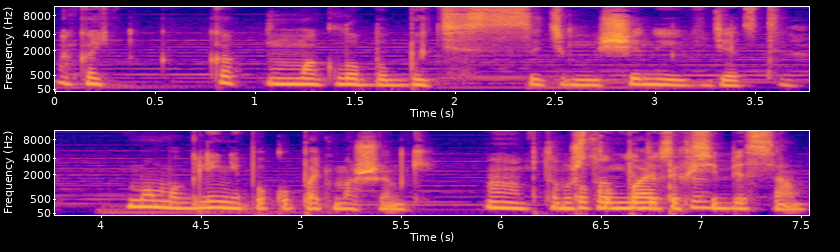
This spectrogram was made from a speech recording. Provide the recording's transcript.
А как, как могло бы быть с этим мужчиной в детстве? Ему могли не покупать машинки. А, потому он что покупает их себе сам.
